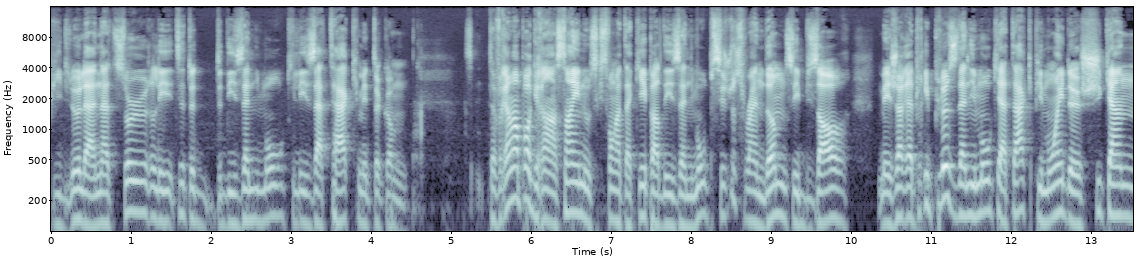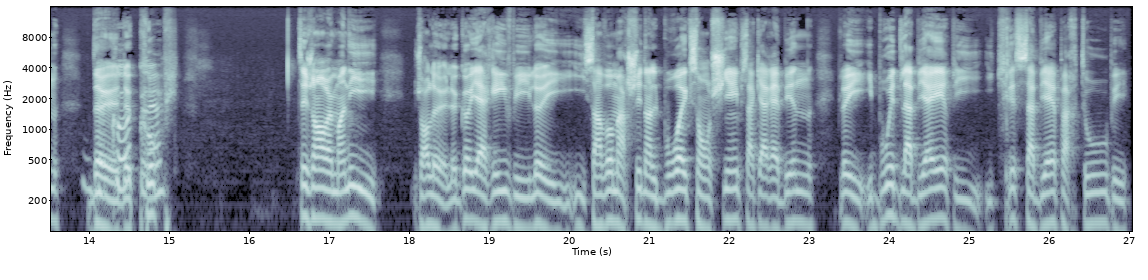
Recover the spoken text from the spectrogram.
Puis là, la nature, les, tu sais, t'as des animaux qui les attaquent, mais t'as comme. T'as vraiment pas grand scène où ils se font attaquer par des animaux. Puis c'est juste random, c'est bizarre. Mais j'aurais pris plus d'animaux qui attaquent, puis moins de chicanes de, de couple. Tu sais, genre, un moment donné, genre, le, le gars, il arrive, puis là, il, il s'en va marcher dans le bois avec son chien, puis sa carabine. Puis là, il, il boit de la bière, puis il, il crisse sa bière partout. Puis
